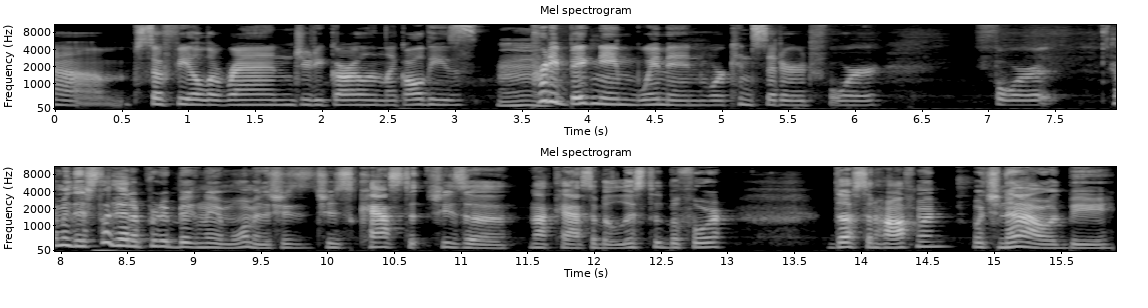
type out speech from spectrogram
um, Sophia Loren, Judy Garland, like all these Mm. pretty big name women were considered for for I mean, they still got a pretty big name woman. She's she's cast. She's uh not casted, but listed before. Dustin Hoffman, which now would be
